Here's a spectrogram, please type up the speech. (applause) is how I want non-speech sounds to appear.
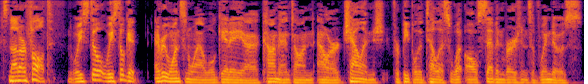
It's not our fault. We still we still get every once in a while we'll get a uh, comment on our challenge for people to tell us what all seven versions of Windows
